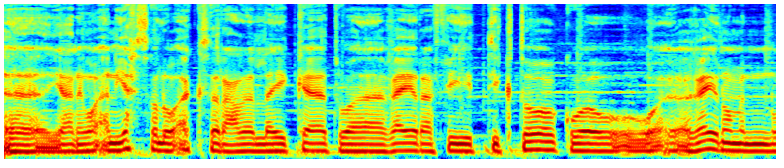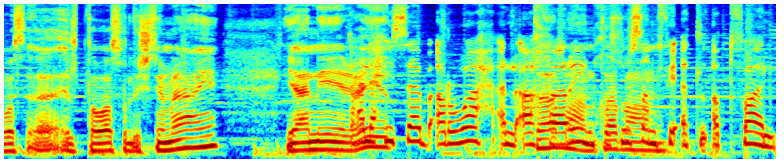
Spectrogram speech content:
آه، يعني وأن يحصلوا أكثر على اللايكات وغيرها في تيك توك وغيره من وسائل التواصل الاجتماعي. يعني غير على حساب أرواح الآخرين طبعاً خصوصا طبعاً فئة الأطفال.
